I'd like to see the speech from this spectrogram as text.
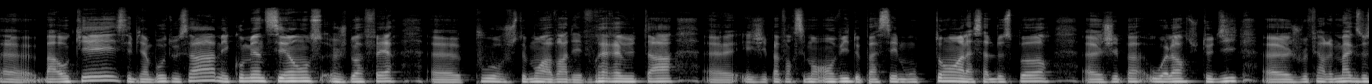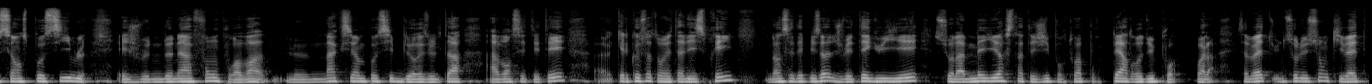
euh, bah ok, c'est bien beau tout ça, mais combien de séances je dois faire euh, pour justement avoir des vrais résultats Et j'ai pas forcément envie de passer mon temps à la salle de sport. j'ai pas, ou alors tu te dis, je veux faire le max de séances possible et je veux me donner à fond pour avoir le maximum possible de résultats avant cet été. quel que soit ton état d'esprit, dans cet épisode, je vais t'aiguiller sur la meilleure stratégie pour toi pour perdre du poids. Voilà va être une solution qui va être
